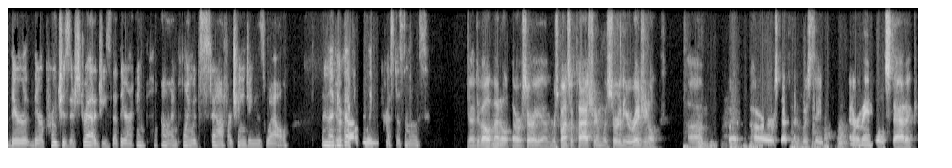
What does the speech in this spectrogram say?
their their approaches their strategies that they're empl- uh, employing with staff are changing as well. And i think Yeah, that's what really impressed us the most Yeah, developmental, or sorry, um, responsive classroom was sort of the original. Um, but our assessment was they kind of remained a little static.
